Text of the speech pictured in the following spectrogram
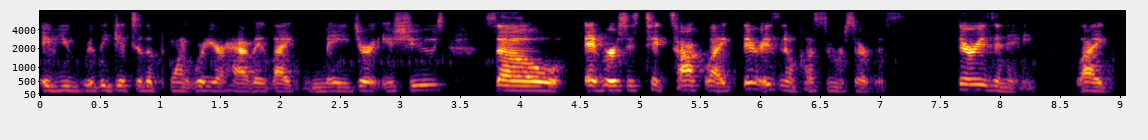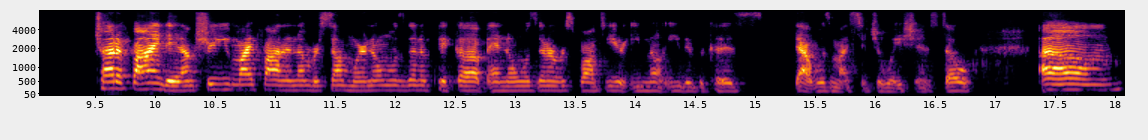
if you really get to the point where you're having like major issues. So, eh, versus TikTok, like there is no customer service. There isn't any. Like try to find it. I'm sure you might find a number somewhere. No one's gonna pick up and no one's gonna respond to your email either because that was my situation. So um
